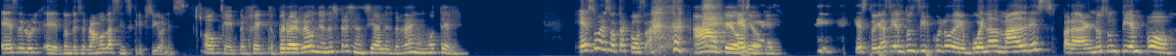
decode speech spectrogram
es el, eh, donde cerramos las inscripciones. Ok, perfecto. Pero hay reuniones presenciales, ¿verdad? En un hotel. Eso es otra cosa. Ah, ok, ok, Eso ok. Que estoy haciendo un círculo de buenas madres para darnos un tiempo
